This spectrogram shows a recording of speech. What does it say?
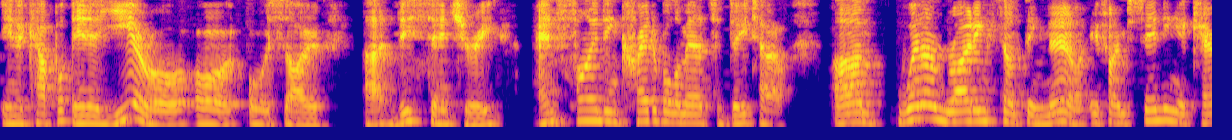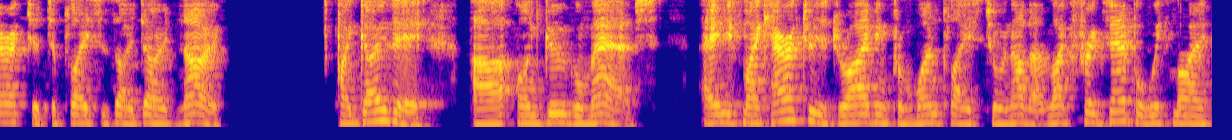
in a couple in a year or or, or so uh, this century and find incredible amounts of detail. Um, when I'm writing something now, if I'm sending a character to places I don't know, I go there uh, on Google Maps. And if my character is driving from one place to another, like for example, with my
